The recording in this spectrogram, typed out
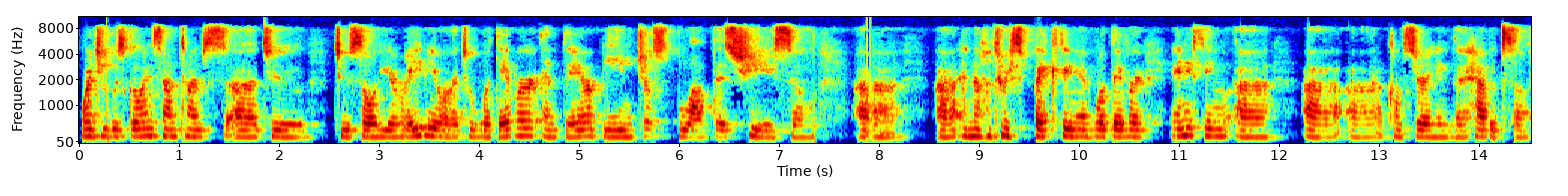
when she was going sometimes uh, to to Saudi Arabia or to whatever, and there being just blunt as she is. So uh, uh and not respecting and whatever anything uh, concerning the habits of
